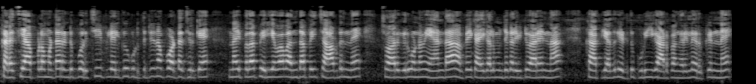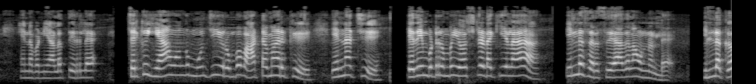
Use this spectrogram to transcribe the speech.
கடைசி அப்பளம் மட்டும் ரெண்டு பொரிச்சு பிள்ளைகளுக்கு கொடுத்துட்டு நான் போட்டு வச்சிருக்கேன். நான் இப்பதான் பெரியவா வந்தா போய் சாப்பிடுனேன். சோறு கிரி ஒன்றும் வேண்டாம். போய் கை கால் முஞ்ச கழுவிட்டு வரேன்னா காப்பியாவது எடுத்து குடி அடப்பங்கரையில் இருக்குன்னு. என்ன பண்ணியால தெரில சரிக்கு ஏன் உங்க மூஞ்சி ரொம்ப வாட்டமா இருக்கு? என்னாச்சு? எதையும் போட்டு ரொம்ப யோசிச்சு அடக்கியலா இல்ல சரசு அதெல்லாம் ஒன்றும் இல்லை. இல்லக்கா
